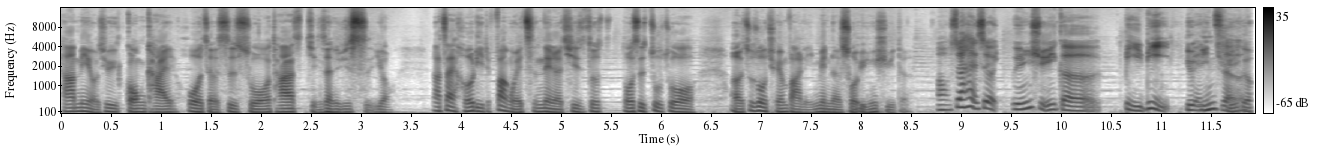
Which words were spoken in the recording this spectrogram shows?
他没有去公开，或者是说他谨慎的去使用。那在合理的范围之内呢，其实都都是著作呃著作权法里面呢所允许的。哦，所以还是有允许一个。比例有允许一个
